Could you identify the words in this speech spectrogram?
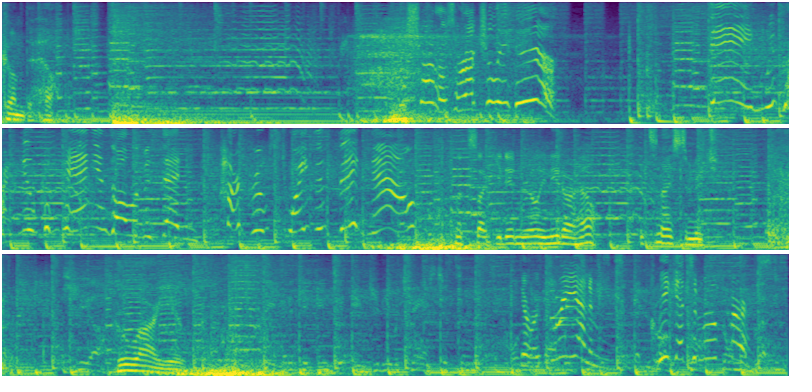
come to help. The shadows are actually here! Dang, we've got new companions all of a sudden! Our group's twice as big now! Looks like you didn't really need our help. It's nice to meet you. Who are you? There are three enemies. We get to move first.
